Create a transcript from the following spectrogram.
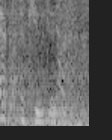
Executed.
